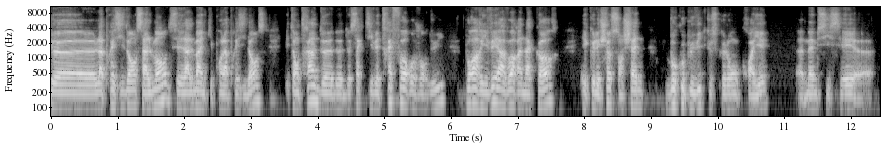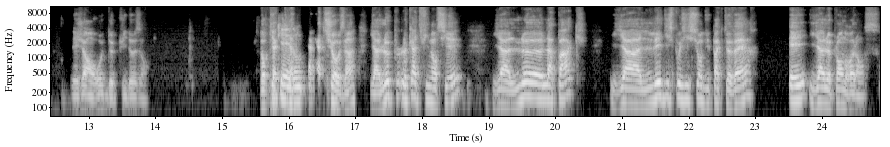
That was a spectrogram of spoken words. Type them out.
euh, la présidence allemande, c'est l'Allemagne qui prend la présidence, est en train de, s'activer très fort aujourd'hui pour arriver à avoir un accord et que les choses s'enchaînent beaucoup plus vite que ce que l'on croyait, euh, même si c'est déjà en route depuis deux ans. Donc il y, a, quatre choses. Hein. Il y a le, cadre financier, il y a le, la PAC, il y a les dispositions du pacte vert et il y a le plan de relance.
